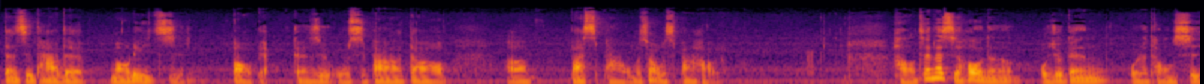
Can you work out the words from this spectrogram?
但是它的毛利值报表可能是五十趴到啊八十趴，我们算五十趴好了。好，在那时候呢，我就跟我的同事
